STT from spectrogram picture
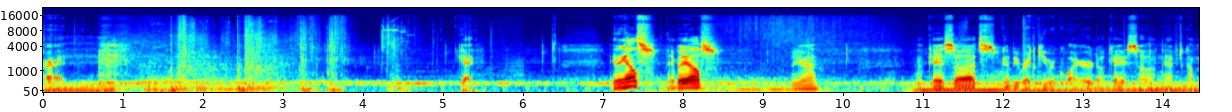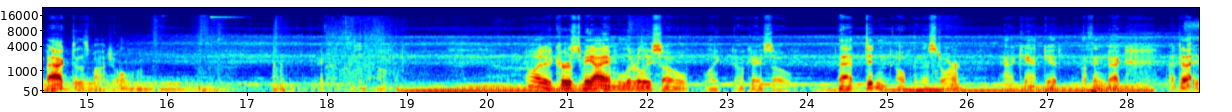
Alright. Okay. Anything else? Anybody else? Yeah. Okay, so that's going to be red key required. Okay, so I'm going to have to come back to this module. Oh. Know what, it occurs to me, I am literally so, like, okay, so that didn't open this door, and I can't get the thing back. Did I,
